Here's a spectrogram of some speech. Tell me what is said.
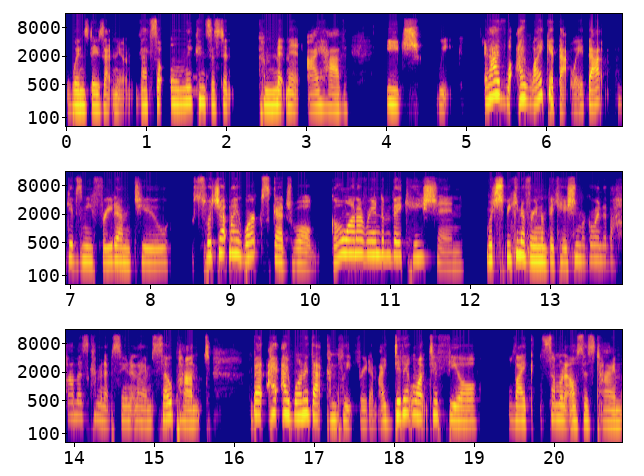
Wednesdays at noon. That's the only consistent commitment I have each week. And I I like it that way. That gives me freedom to switch up my work schedule, go on a random vacation. Which speaking of random vacation, we're going to Bahamas coming up soon and I am so pumped. But I, I wanted that complete freedom. I didn't want to feel like someone else's time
